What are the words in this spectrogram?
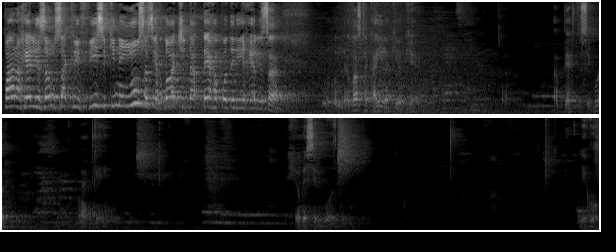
para realizar um sacrifício que nenhum sacerdote na terra poderia realizar. O negócio está caindo aqui, o que? Aperta e segura. Ok. Deixa eu ver se ligou aqui. Ligou.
